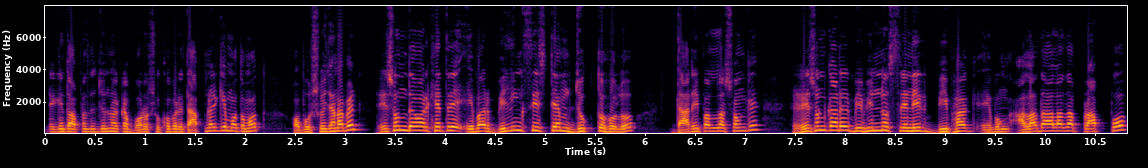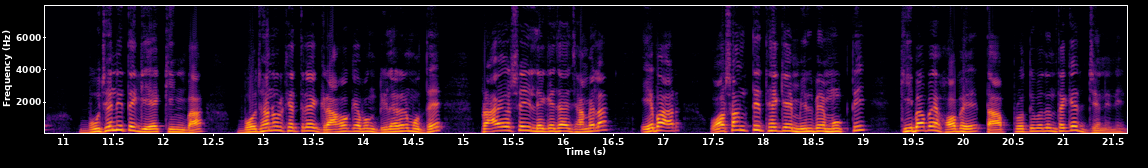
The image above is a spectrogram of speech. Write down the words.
এটা কিন্তু আপনাদের জন্য একটা বড় সুখবর। এতে আপনার কি মতামত? অবশ্যই জানাবেন। রেশন দেওয়ার ক্ষেত্রে এবার বিলিং সিস্টেম যুক্ত হলো দাড়িপাল্লার সঙ্গে। রেশন কার্ডের বিভিন্ন শ্রেণির বিভাগ এবং আলাদা আলাদা প্রাপ্য বুঝে নিতে গিয়ে কিংবা বোঝানোর ক্ষেত্রে গ্রাহক এবং ডিলারের মধ্যে প্রায়শই লেগে যায় ঝামেলা। এবার অশান্তি থেকে মিলবে মুক্তি। কীভাবে হবে তা প্রতিবেদন থেকে জেনে নিন।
